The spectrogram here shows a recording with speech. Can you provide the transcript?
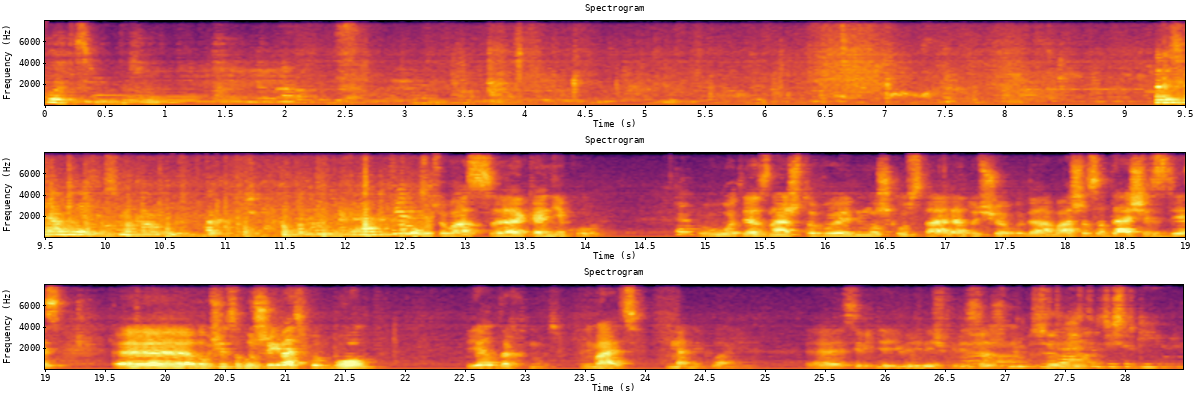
далеко это с моей душой. У вас э, каникулы? Да. Вот, я знаю, что вы немножко устали от учебы, да. Ваша задача здесь э, научиться лучше играть в футбол и отдохнуть, понимаете? На клане. Э, Сергей Юрьевич пересажен. Здравствуйте, Сергей Юрьевич.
